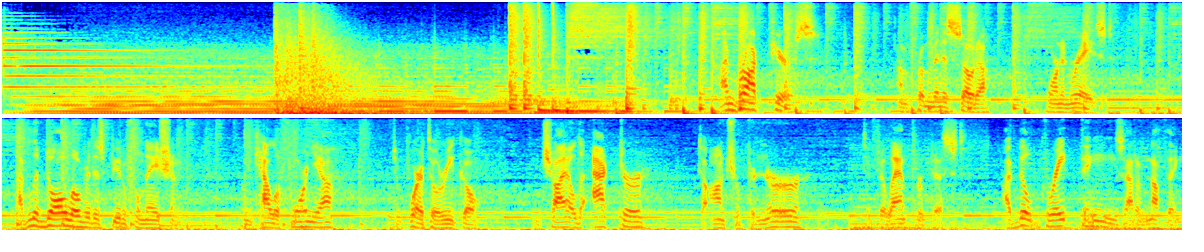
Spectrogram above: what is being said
Bellas. I'm Brock Pierce. I'm from Minnesota, born and raised. I've lived all over this beautiful nation, from California to Puerto Rico, from child actor to entrepreneur to philanthropist. I built great things out of nothing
